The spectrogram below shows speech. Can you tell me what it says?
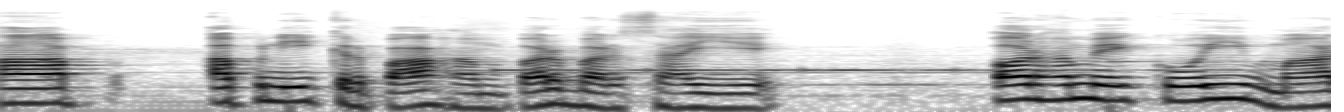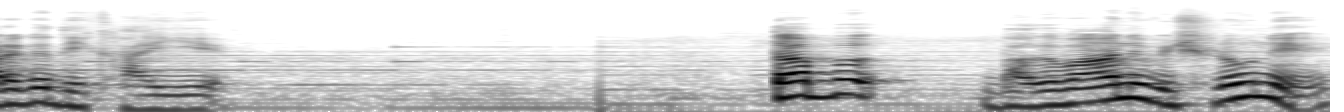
आप अपनी कृपा हम पर बरसाइए और हमें कोई मार्ग दिखाइए। तब भगवान विष्णु ने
